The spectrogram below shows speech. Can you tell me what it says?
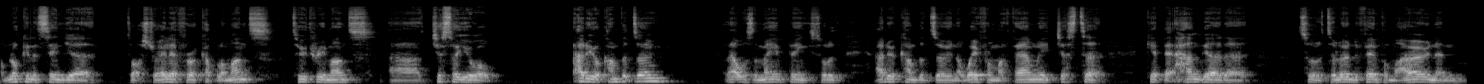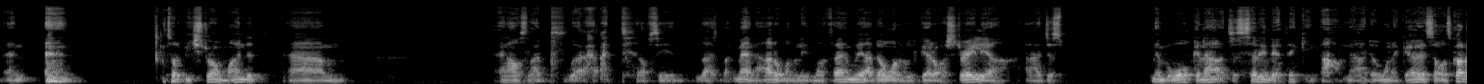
I'm looking to send you to Australia for a couple of months, two, three months, uh, just so you're out of your comfort zone." That was the main thing, sort of out of your comfort zone, away from my family, just to get that hunger to sort of to learn to fend for my own and and sort of be strong minded. Um, and I was like, obviously, I like, man, I don't want to leave my family. I don't want to go to Australia. And I just remember walking out, just sitting there thinking, oh, man, I don't want to go. So I was got,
